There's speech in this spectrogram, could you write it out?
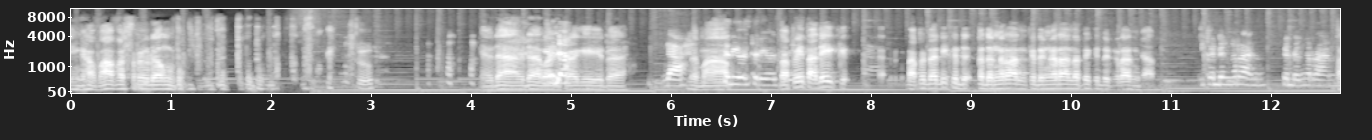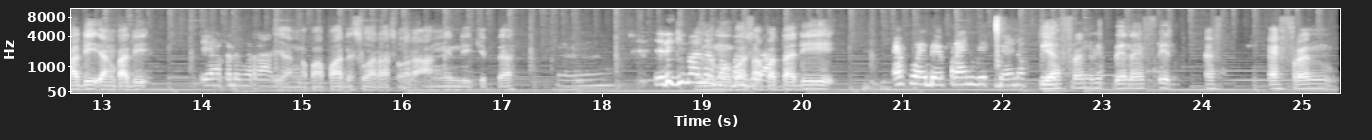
Ya nggak apa-apa seru dong. Gitu. Ya udah, udah balik udah. lagi udah. dah Udah maaf. serius serius Tapi serius. tadi tapi tadi kede- kedengeran, kedengeran tapi kedengeran kan. kedengeran kedengeran Tadi yang tadi ya kedengeran ya nggak apa-apa ada suara-suara angin dikit dah. Hmm. jadi gimana Lu mau Bapak bahas apa tadi? FWB friend with benefit Ya friend with benefit. F, F friend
